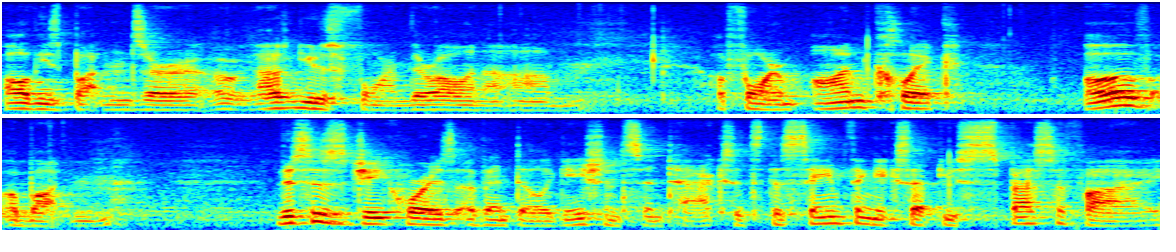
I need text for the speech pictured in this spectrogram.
all these buttons are, oh, I'll use form, they're all in a, um, a form, on click of a button. This is jQuery's event delegation syntax. It's the same thing except you specify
